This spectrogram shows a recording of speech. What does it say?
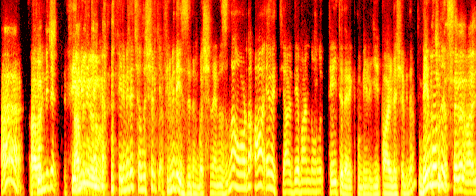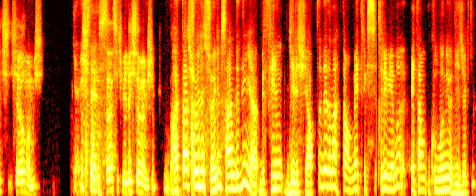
Ha, filmi de filmi de, tekrar, filmi de çalışırken filmi de izledim başına en azından. Orada aa evet ya diye ben de onu teyit ederek bu bilgiyi paylaşabilirim. Benim ben orada çok da severim ha hiç şey olmamış. Ya işte sen hiç birleştirememişim. Hatta şöyle söyleyeyim sen dedin ya bir film girişi yaptın dedim ha tamam Matrix Trivia'mı Ethem kullanıyor diyecektim.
